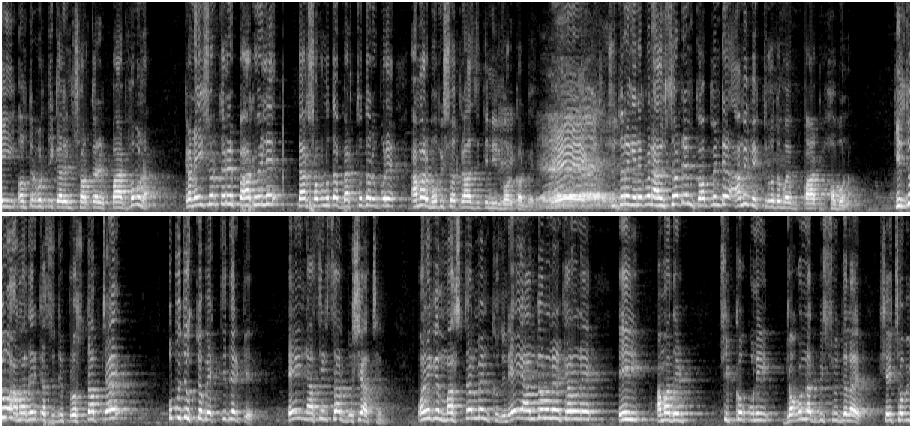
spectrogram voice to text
এই অন্তর্বর্তীকালীন সরকারের পার্ট হব না। কারণ এই সরকারের পার্ট হইলে তার সফলতা, ব্যর্থতার উপরে আমার ভবিষ্যৎ রাজনীতি নির্ভর করবে। সুতরাং এরকম আনসার্টেন গভর্নমেন্টের আমি ব্যক্তিগতভাবে পার্ট হব না। কিন্তু আমাদের কাছে যদি প্রস্তাব চায়, উপযুক্ত ব্যক্তিদেরকে, এই নাসির স্যার বসে আছেন, অনেকে মাস্টারম্যান খুঁজেন, এই আন্দোলনের কারণে এই আমাদের শিক্ষক, উনি জগন্নাথ বিশ্ববিদ্যালয়ে সেই ছবি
